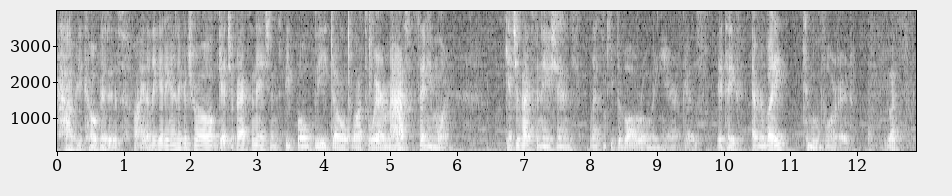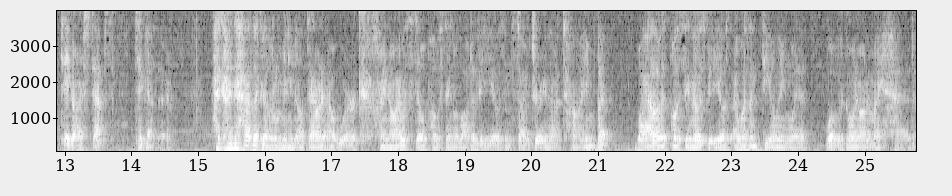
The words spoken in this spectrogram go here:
Happy COVID is finally getting under control. Get your vaccinations people. We don't want to wear masks anymore get your vaccinations. Let's keep the ball rolling here because it takes everybody to move forward. Let's take our steps together. I kind of had like a little mini meltdown at work. I know I was still posting a lot of videos and stuff during that time, but while I was posting those videos, I wasn't dealing with what was going on in my head.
